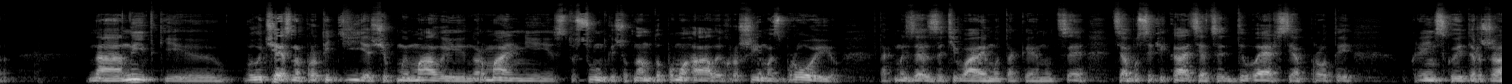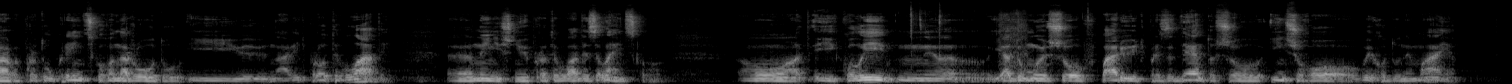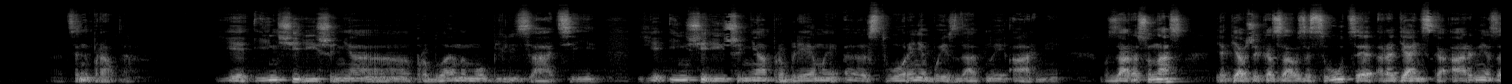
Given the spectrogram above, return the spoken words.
на нитки, е, величезна протидія, щоб ми мали нормальні стосунки, щоб нам допомагали грошима, зброєю. Так ми затіваємо таке. Ну, це ця бусифікація, це диверсія проти української держави, проти українського народу і навіть проти влади е, нинішньої, проти влади Зеленського. От. І коли е, я думаю, що впарюють президенту, що іншого виходу немає, це неправда. Є інші рішення проблеми мобілізації, є інші рішення проблеми е, створення боєздатної армії. Бо зараз у нас, як я вже казав, ЗСУ це радянська армія з,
